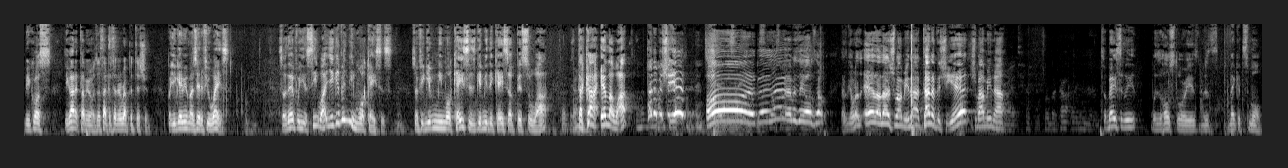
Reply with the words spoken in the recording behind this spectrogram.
because you got to tell me Mamzer. That's not considered a repetition. But you gave me Mamzer a few ways. So therefore, you see why you're giving me more cases. So if you're giving me more cases, give me the case of Pesua. Daka, ela what? Tana b'shiyir. Oh, everything also. That's was. Ela la shma mina. Tana mina. So basically, what the whole story is, let's make it small.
